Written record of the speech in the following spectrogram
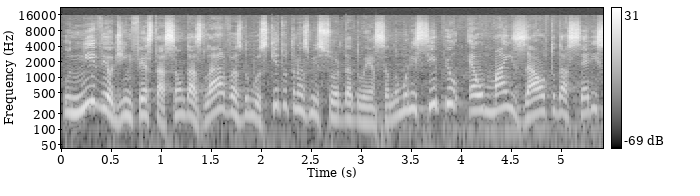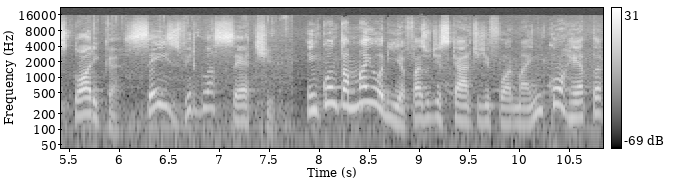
o nível de infestação das larvas do mosquito transmissor da doença no município é o mais alto da série histórica, 6,7. Enquanto a maioria faz o descarte de forma incorreta,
